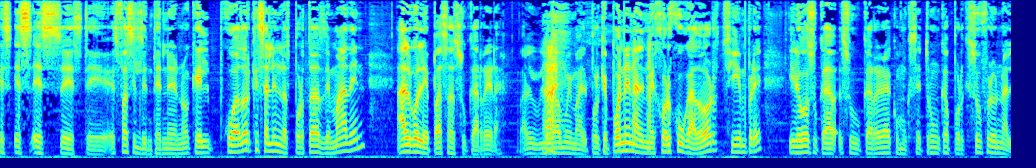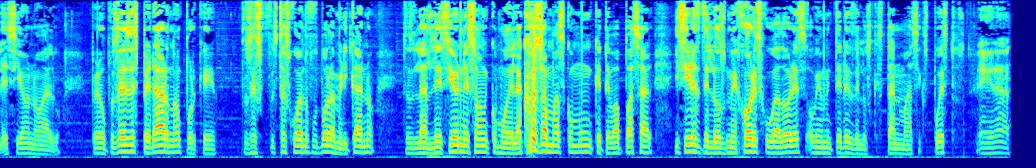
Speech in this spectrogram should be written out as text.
es, es, es, este, es fácil de entender, ¿no? Que el jugador que sale en las portadas de Madden, algo le pasa a su carrera, algo le va Ah. muy mal, porque ponen al mejor jugador siempre y luego su, ca- su carrera como que se trunca porque sufre una lesión o algo. Pero pues es de esperar, ¿no? Porque pues es- estás jugando fútbol americano, entonces las lesiones son como de la cosa más común que te va a pasar. Y si eres de los mejores jugadores, obviamente eres de los que están más expuestos. Era-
